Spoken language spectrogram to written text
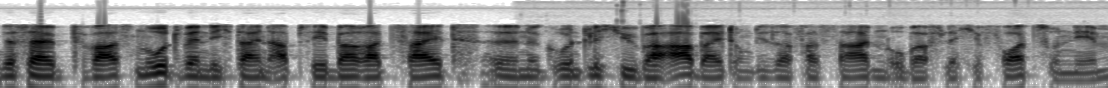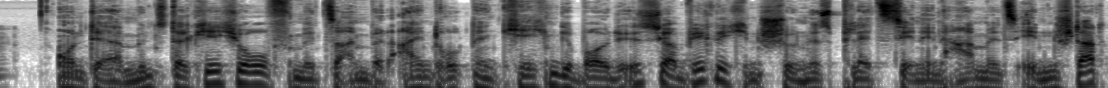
Deshalb war es notwendig, da in absehbarer Zeit äh, eine gründliche Überarbeitung dieser Fassadenoberfläche vorzunehmen. Und der Münsterkirchhof mit seinem beeindruckenden Kirchengebäude ist ja wirklich ein schönes Plätzchen in Hamels Innenstadt.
